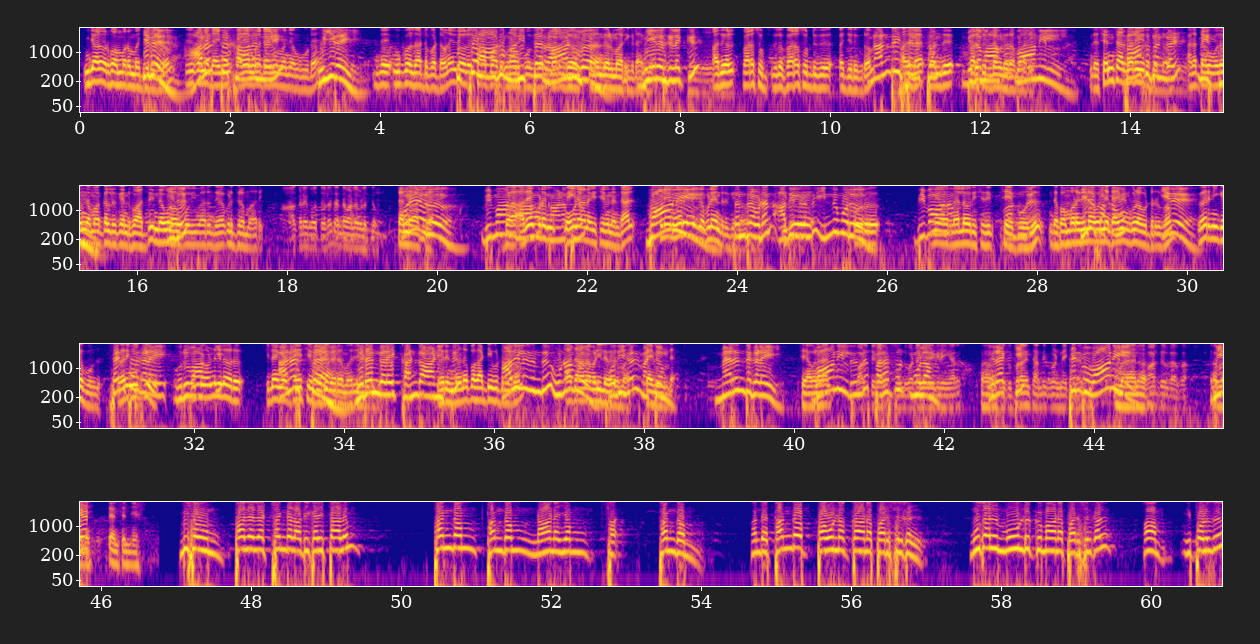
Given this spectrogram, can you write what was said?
இங்கால ஒரு பம்பரம் வச்சிருக்கோம். கொஞ்சம் கூட. உயிரை இந்த ஊக்கோல் தாட்டப்பட்டவொடனே இதுல ஒரு சாப்பாடு மாதிரி கிடக்கு வீரர்களுக்கு அதுகள் பரசூட் இதுல பரசூட்டுக்கு வச்சிருக்கிறோம். நன்றி வந்து மாதிரி. இந்த சென்சார் அனத்தங்க மேற்கொள்ளும். ஒதுங்க மக்கள் இருக்குன்னு பார்த்து இந்த உணவு பொறி மருந்து விழுத்துற மாதிரி. ஆக்களை பொறுத்தவரை தண்டை வள வெளுத்தும் அதே கூட மெயினான விஷயம் என்னென்றால். சென்றவுடன் அதிலிருந்து இன்னும் ஒரு நல்ல ஒரு விஷயம் செய்ய போகுது. இந்த இரு கொஞ்சம் டைமிங் கூட விட்டுருக்கோம். வேறு நிக்க போகுது. வேறு சென்சர்களை நிக்குது இந்த ஒரு இலங்கை தேசிய கொடி வேற அனர்த்த மாதிரி இருக்கு. இடங்களை கண்காணித்து கட்டி அதிலிருந்து உணவு வழியில பொதிகள் மற்றும். மருந்துகளை. வானில் இருந்து பரசுட் மூலம். இறக்கி பின்பு வானில் மிகவும் பல லட்சங்கள் அதிகரித்தாலும் தங்கம் தங்கம் நாணயம் ச- தங்கம். அந்த தங்க பவுனுக்கான பரிசில்கள் முதல் மூன்றுக்குமான பரிசில்கள் ஆம் இப்பொழுது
